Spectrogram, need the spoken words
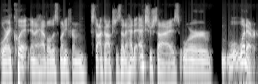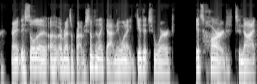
or I quit and I have all this money from stock options that I had to exercise or whatever, right? They sold a, a rental property, something like that, and they want to get it to work. It's hard to not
